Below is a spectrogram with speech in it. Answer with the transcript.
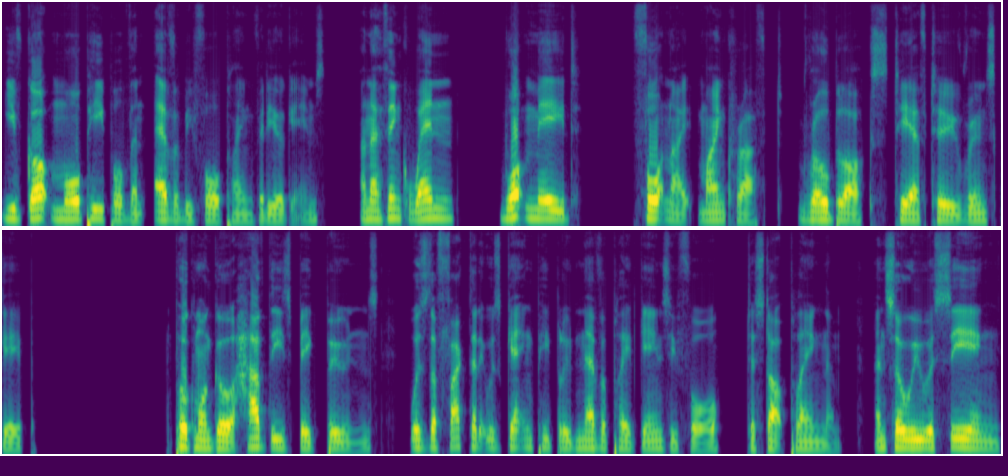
you've got more people than ever before playing video games. And I think when what made Fortnite, Minecraft, Roblox, TF2, RuneScape, Pokemon Go have these big boons was the fact that it was getting people who'd never played games before to start playing them. And so we were seeing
